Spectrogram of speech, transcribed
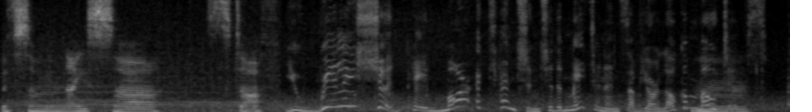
with some nice uh, stuff. You really should pay more attention to the maintenance of your locomotives. Mm.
